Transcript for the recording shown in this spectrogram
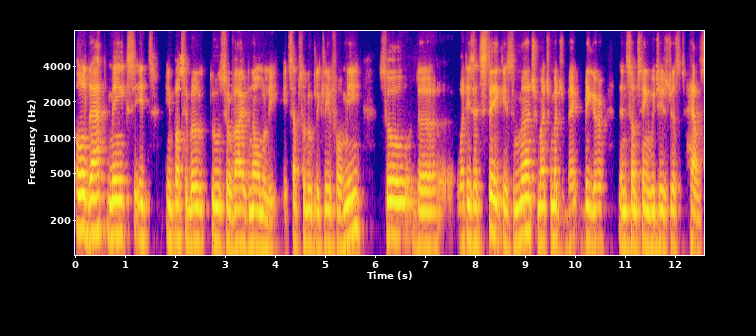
all that makes it impossible to survive normally. It's absolutely clear for me. So the, what is at stake is much, much, much bigger than something which is just health.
